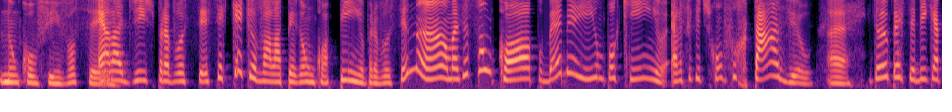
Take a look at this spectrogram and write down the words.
Não confia em você. Ela diz para você: "Você quer que eu vá lá pegar um copinho para você?" Não, mas é só um copo, bebe aí um pouquinho. Ela fica desconfortável. É. Então eu percebi que a,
